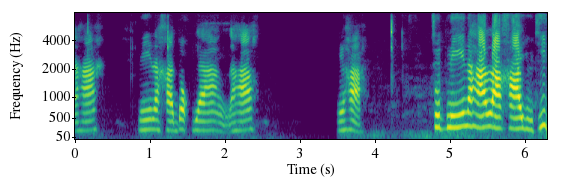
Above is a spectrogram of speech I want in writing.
นะคะ นี่นะคะดอกยางนะคะ นี่ค่ะ ชุดนี้นะคะ ราคาอยู่ที่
